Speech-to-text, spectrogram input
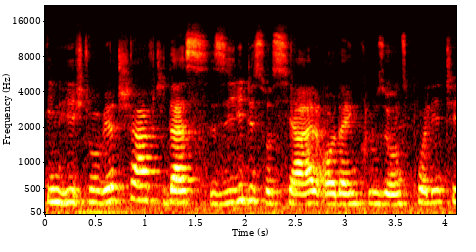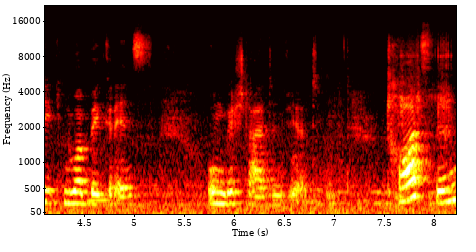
in Richtung Wirtschaft, dass sie die Sozial- oder Inklusionspolitik nur begrenzt umgestalten wird. Trotzdem,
